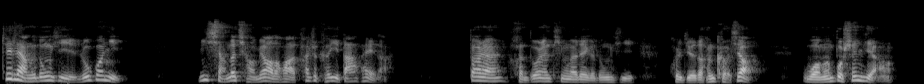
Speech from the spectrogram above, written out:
这两个东西，如果你你想的巧妙的话，它是可以搭配的。当然，很多人听了这个东西会觉得很可笑，我们不深讲。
